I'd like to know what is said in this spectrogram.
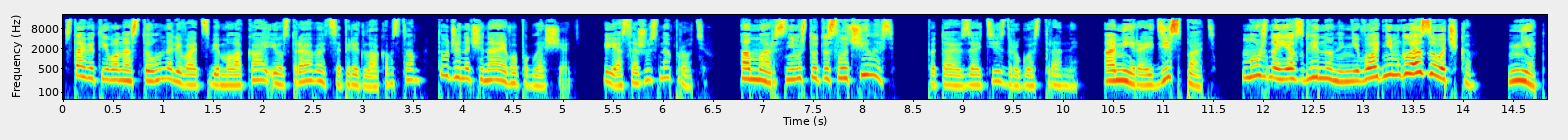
Ставит его на стол, наливает себе молока и устраивается перед лакомством, тут же начиная его поглощать. Я сажусь напротив. «Амар, с ним что-то случилось?» Пытаюсь зайти с другой стороны. «Амира, иди спать. Можно я взгляну на него одним глазочком?» «Нет.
